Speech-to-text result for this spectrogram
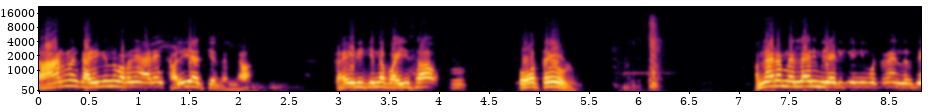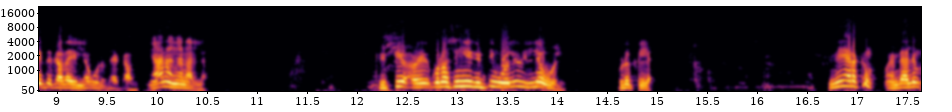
കാരണം കഴിക്കുന്ന പറഞ്ഞ ആരെയും കളിയാക്കിയതല്ല. കയ്യിരിക്കുന്ന പൈസ പോത്തേ ഉള്ളൂ. അന്നേരം എല്ലാവരും വിചാരിക്കും ഇനി മുട്ടനെ നിർത്തിയിട്ട് കടയില്ല കൊടുത്തേക്കാം. ഞാൻ അങ്ങനല്ല. കിട്ടി ക്രോസിങ് കിട്ടി പോലും ഇല്ല പോലും. കൊടുക്കില്ല. ഇനി ഇറക്കും. എന്തായാലും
